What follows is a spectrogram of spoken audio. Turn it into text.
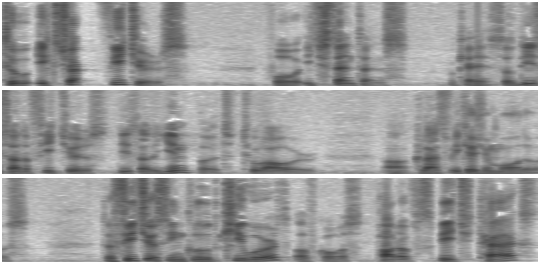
to extract features for each sentence. Okay, so these are the features, these are the input to our uh, classification models. The features include keywords, of course, part of speech tags,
